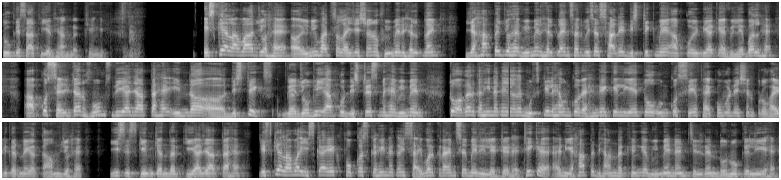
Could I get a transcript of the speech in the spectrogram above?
टू के साथ ये ध्यान रखेंगे। इसके अलावा जो है यूनिवर्सलाइजेशन ऑफ़ वीमेन हेल्पलाइन यहाँ पे जो है वीमेन हेल्पलाइन सर्विसेज़ सारे डिस्ट्रिक्ट में आपको इंडिया के अवेलेबल है। आपको सेल्टर होम्स दिया जाता है इन द डिस्ट्रिक्ट्स जो भी आपको डिस्ट्रेस में है वीमेन तो अगर कहीं ना कहीं अगर मुश्किल है उनको रहने के लिए तो उनको सेफ़ एकोमोडेशन प्रोवाइड करने का काम जो है इस स्कीम के अंदर किया जाता है। इसके अलावा इसका एक फोकस कहीं ना कहीं साइबर क्राइम से भी रिलेटेड है, ठीक है? एंड यहाँ पे ध्यान रखेंगे वीमेन एंड चिल्ड्रेन दोनों के लिए है।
